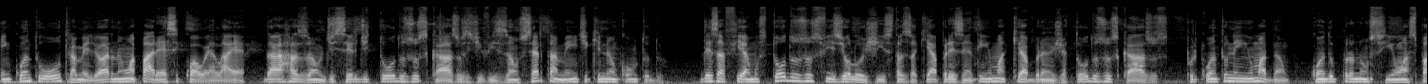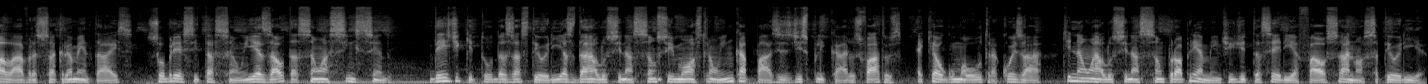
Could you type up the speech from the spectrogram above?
enquanto outra melhor não aparece qual ela é, dá a razão de ser de todos os casos de visão certamente que não contudo. Desafiamos todos os fisiologistas a que apresentem uma que abranja todos os casos, porquanto nenhuma dão, quando pronunciam as palavras sacramentais, sobre excitação e exaltação assim sendo, Desde que todas as teorias da alucinação se mostram incapazes de explicar os fatos, é que alguma outra coisa há, que não a alucinação propriamente dita seria falsa à nossa teoria,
